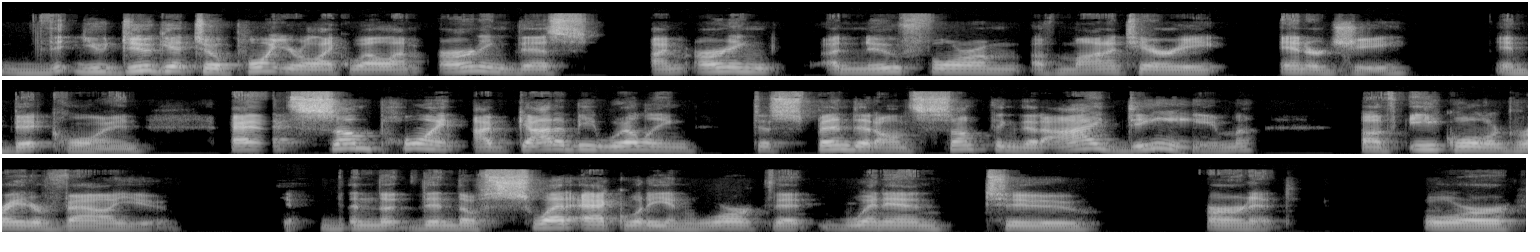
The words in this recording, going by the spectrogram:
th- you do get to a point you're like, well, I'm earning this, I'm earning a new form of monetary energy in Bitcoin. At some point, I've got to be willing to spend it on something that I deem of equal or greater value yeah. than the than the sweat equity and work that went in to earn it or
